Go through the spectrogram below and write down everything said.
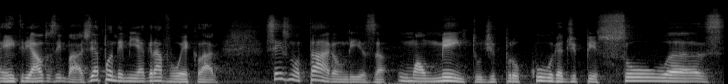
entre altos e baixos. E a pandemia agravou, é claro. Vocês notaram, Lisa, um aumento de procura de pessoas?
